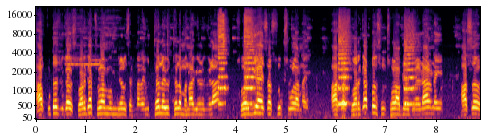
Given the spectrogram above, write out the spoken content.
हा कुठंच स्वर्गात सोहळा मिळू शकणार विठ्ठल विठ्ठल म्हणा वेळवेळा स्वर्गीय असा सुख सोहळा नाही. असा स्वर्गात पण सुख सोहळा आपल्याला मिळणार नाही. असं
